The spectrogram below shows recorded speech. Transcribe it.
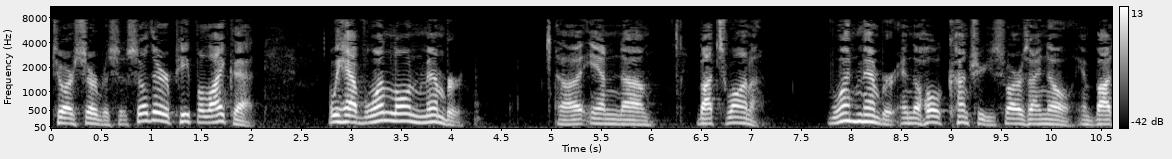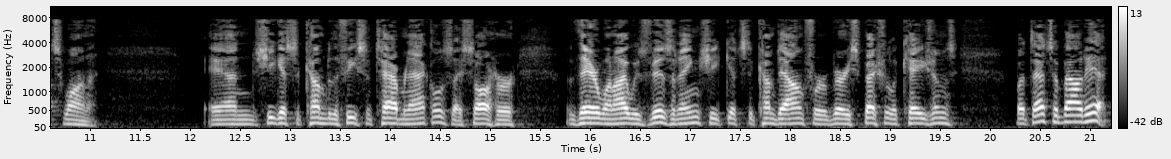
to our services. So there are people like that. We have one lone member uh, in uh, Botswana. One member in the whole country, as far as I know, in Botswana. And she gets to come to the Feast of Tabernacles. I saw her there when I was visiting. She gets to come down for very special occasions, but that's about it.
